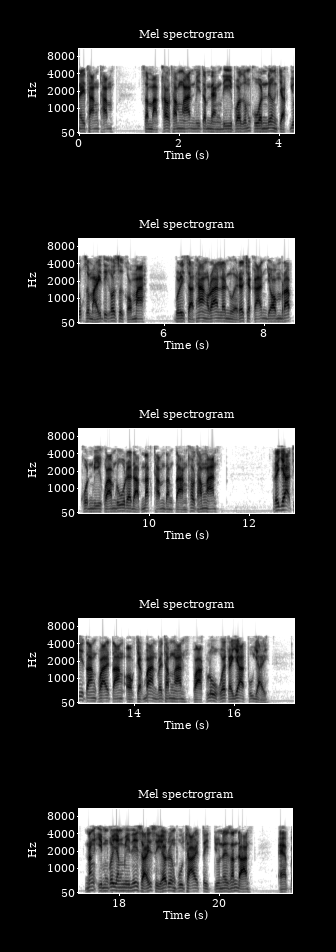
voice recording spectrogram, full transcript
ในทางธรรม สมัครเข้าทำงานมีตำแหน่งดี พอสมควรเนื่องจากยุคสมัยที่เขาศึกออกมา บริษัทห้างร้านและหน่วยราชการยอมรับคนมีความรู้ระดับนักธรรมต่าง ๆ เข้าทำงาน ระยะที่ต่างฝ่ายต่างออกจากบ้านไปทำงาน ฝากลูกไว้กับญาติผู้ใหญ่นางอิ่มก็ยังมีนิสัยเสียเรื่องผู้ชายติดอยู่ในสันดาน แอบไป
